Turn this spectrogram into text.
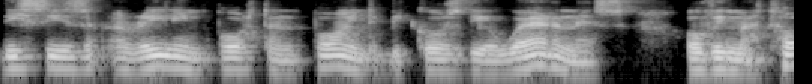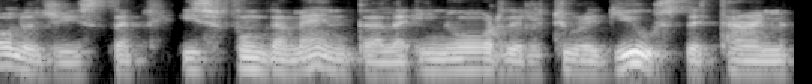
This is a really important point because the awareness of hematologists is fundamental in order to reduce the time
